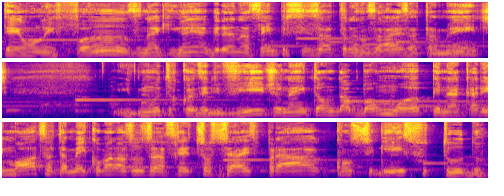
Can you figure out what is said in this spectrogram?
tem OnlyFans, né, que ganha grana sem precisar transar exatamente. E muita coisa de vídeo, né? Então dá bom up, né, cara? E mostra também como elas usam as redes sociais para conseguir isso tudo.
